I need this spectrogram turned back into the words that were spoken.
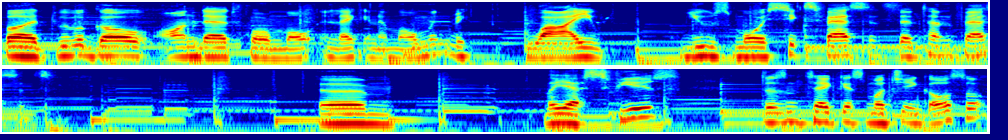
But we will go on that for more like in a moment. Why use more 6 facets than 10 facets? Um, but yeah, spheres doesn't take as much ink also.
